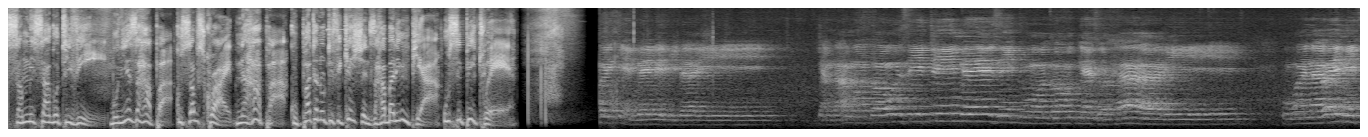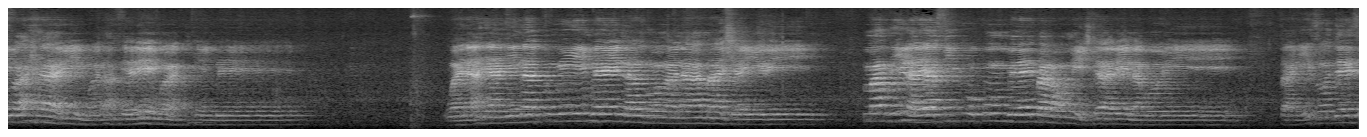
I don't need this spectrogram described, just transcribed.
Samisago TV. Bonyeza hapa kusubscribe na hapa kupata notification za habari mpya. Usipitwe. Mondays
